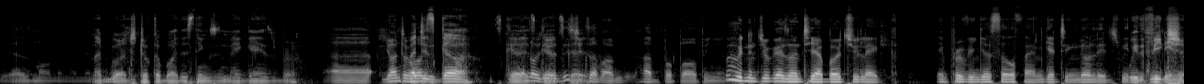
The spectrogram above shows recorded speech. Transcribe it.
Yeah, there's more women than men I want to talk about these things with my guys, bro. Uh, you want to? But it's about car. It's car. it? It's No, car. you- It's these chicks have um, have proper opinions. Why wouldn't you guys want to hear about you like improving yourself and getting knowledge with, With reading fiction,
